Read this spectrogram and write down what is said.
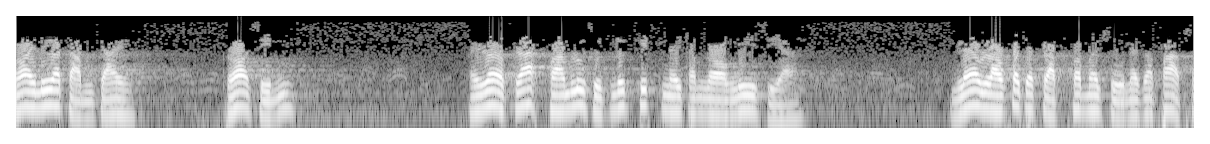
น้อยเนื้อต่ำใจ เพราะศีล ให้เลิกละความรู้สึกลึกคิดในทำนองนี้เสีย แล้วเราก็จะกลับเข้ามาสู่ในสภาพเส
